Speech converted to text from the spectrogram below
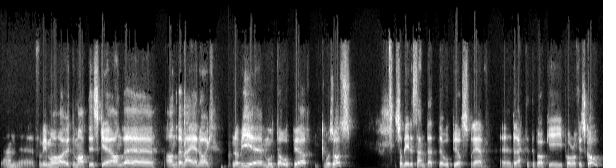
den, eh, for vi må ha automatisk eh, andre, andre veien òg. Når vi eh, mottar oppgjør hos oss, så blir det sendt et oppgjørsbrev direkte tilbake i Power Office Go.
